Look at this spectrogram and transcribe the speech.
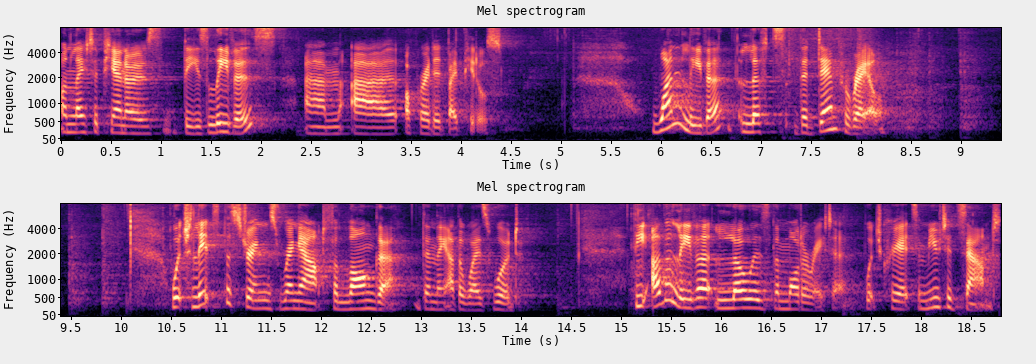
On later pianos, these levers um, are operated by pedals. One lever lifts the damper rail, which lets the strings ring out for longer than they otherwise would. The other lever lowers the moderator, which creates a muted sound.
